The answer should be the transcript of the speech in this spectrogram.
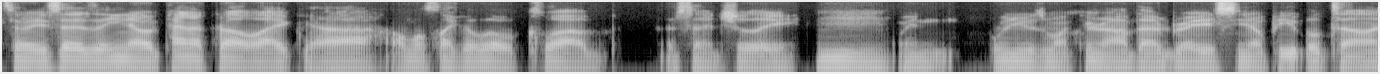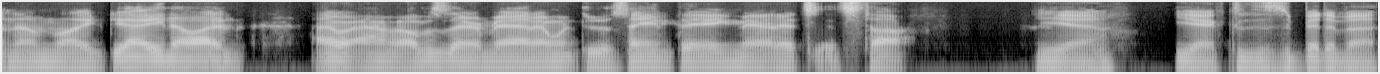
so he says, you know, it kind of felt like uh, almost like a little club. essentially Mm. when when he was walking around that race. You know, people telling him like, yeah, you know, I I, I was there, man. I went through the same thing, man. It's it's tough. Yeah, yeah, because there's a bit of a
